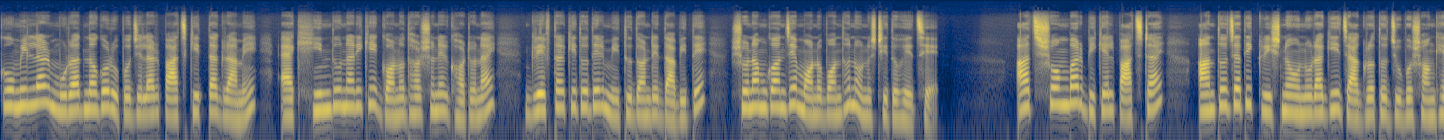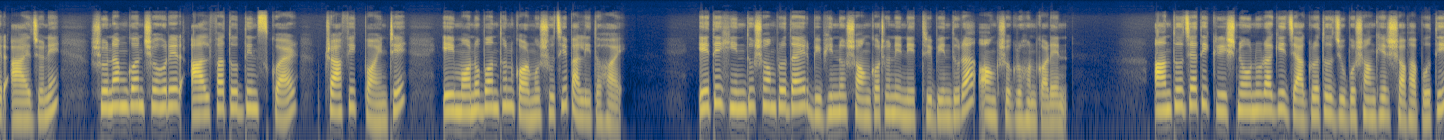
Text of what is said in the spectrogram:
কুমিল্লার মুরাদনগর উপজেলার পাঁচকিত্তা গ্রামে এক হিন্দু নারীকে গণধর্ষণের ঘটনায় গ্রেফতারকৃতদের মৃত্যুদণ্ডের দাবিতে সুনামগঞ্জে মনোবন্ধন অনুষ্ঠিত হয়েছে। আজ সোমবার বিকেল পাঁচটায় আন্তর্জাতিক কৃষ্ণ অনুরাগী জাগ্রত যুব সংঘের আয়োজনে সুনামগঞ্জ শহরের আলফাতউদ্দিন স্কোয়ার ট্রাফিক পয়েন্টে এই মনোবন্ধন কর্মসূচি পালিত হয়। এতে হিন্দু সম্প্রদায়ের বিভিন্ন সংগঠনের নেতৃবৃন্দুরা অংশগ্রহণ করেন। আন্তর্জাতিক কৃষ্ণ অনুরাগী জাগ্রত যুবসংঘের সভাপতি,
